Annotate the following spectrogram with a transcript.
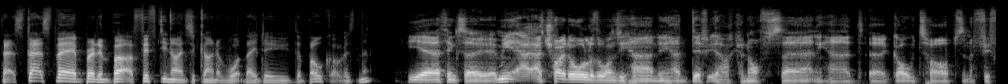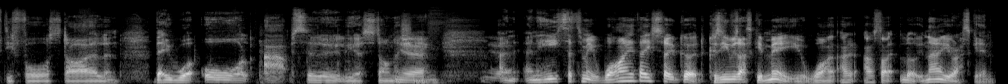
That's that's their bread and butter. 59s are kind of what they do the bulk of, isn't it? Yeah, I think so. I mean, I, I tried all of the ones he had, and he had diff- like an offset, and he had uh, gold tops and a 54 style, and they were all absolutely astonishing. And and he said to me, "Why are they so good?" Because he was asking me why. I, I was like, "Look, now you're asking,"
